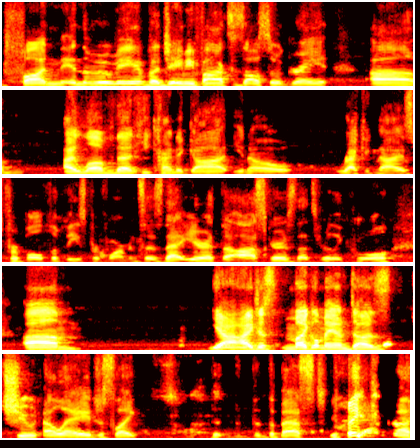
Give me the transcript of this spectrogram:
fun in the movie but jamie Foxx is also great um i love that he kind of got you know recognized for both of these performances that year at the oscars. That's really cool. Um yeah i just michael mann does shoot la just like the, the, the best. Like uh,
